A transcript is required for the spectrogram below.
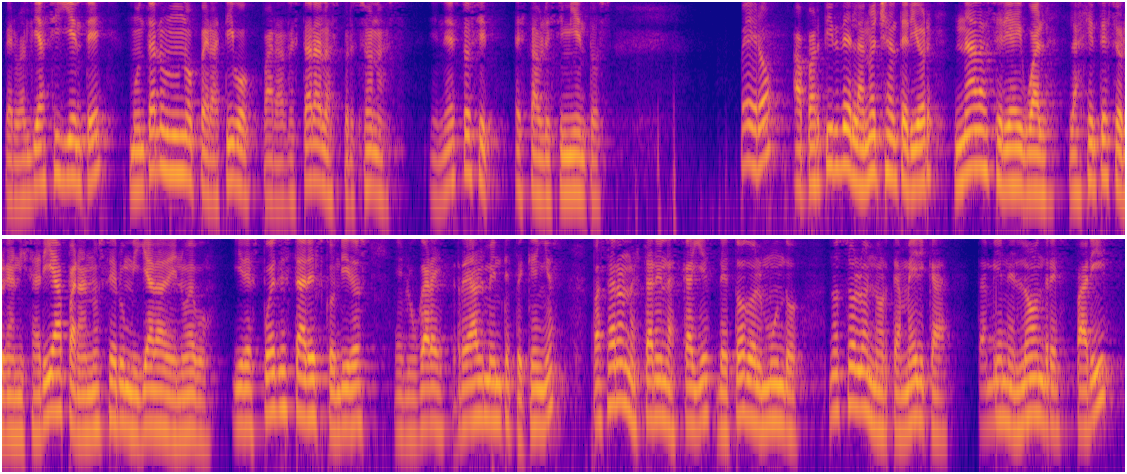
pero al día siguiente montaron un operativo para arrestar a las personas en estos establecimientos, pero, a partir de la noche anterior, nada sería igual, la gente se organizaría para no ser humillada de nuevo, y después de estar escondidos en lugares realmente pequeños, pasaron a estar en las calles de todo el mundo, no solo en Norteamérica, también en Londres, París,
